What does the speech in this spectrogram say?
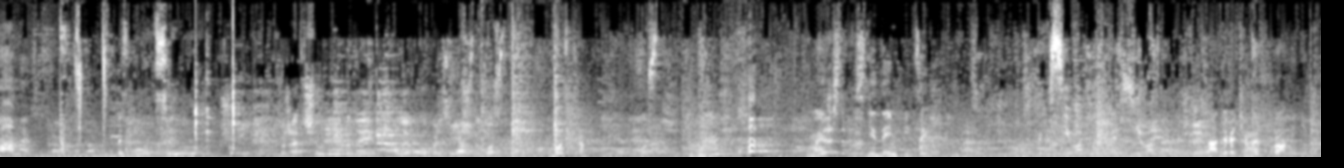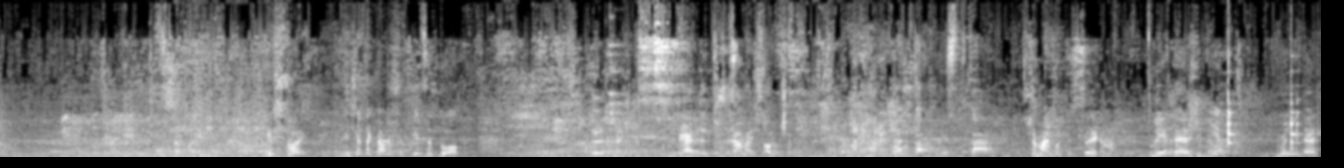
Правами? Молодці. Бажати ще олію до неї, оливку бальзамічну гостру. Бостро. Гостру. Ми снідаємо піцею. Красиво, красиво. А, до речі, ми в промені. І що? Дівчата кажуть, що піца топ. Дуже. Реально дуже топчик. Така хрустка. Ще має бути сирна. Ну я теж їм. Мені теж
